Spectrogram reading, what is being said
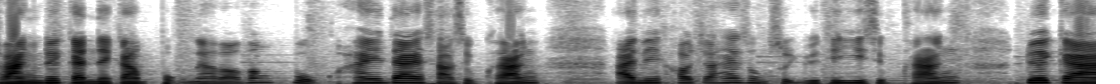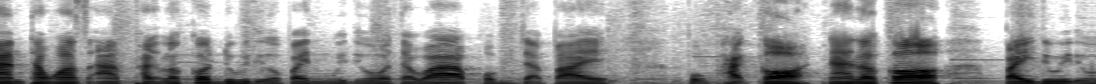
ครั้งด้วยกันในการปลุกนะ เราต้องปลุกให้ได้ 30 ครั้ง อันนี้เขาจะให้สูงสุดอยู่ที่ 20 ครั้ง ด้วยการทำความสะอาดผักแล้วก็ดูวิดีโอไปหนึ่งวิดีโอ แต่ว่าผมจะไปปลูกผักก่อนนะ แล้วก็ไปดูวิดีโอ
